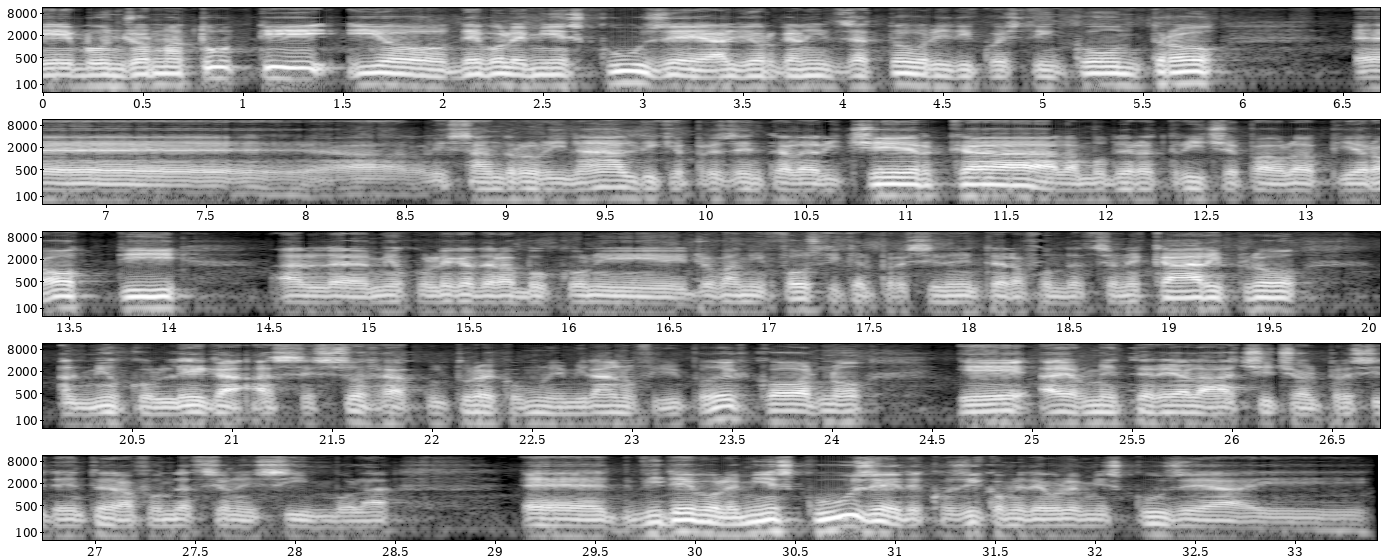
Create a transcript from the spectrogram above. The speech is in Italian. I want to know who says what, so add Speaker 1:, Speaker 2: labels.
Speaker 1: e buongiorno a tutti. Io devo le mie scuse agli organizzatori di questo incontro, eh, Alessandro Rinaldi che presenta la ricerca, alla moderatrice Paola Pierotti, al mio collega della Bocconi Giovanni Fosti che è il presidente della Fondazione Cariplo, al mio collega assessore alla cultura del Comune di Milano Filippo del Corno e a Ermete Realaci, cioè il presidente della Fondazione Simbola. Eh, vi devo le mie scuse, così come devo le mie scuse ai,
